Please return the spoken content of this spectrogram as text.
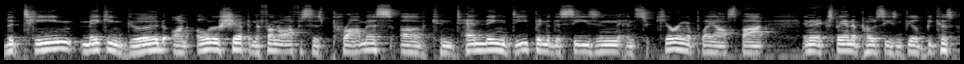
the team making good on ownership and the front office's promise of contending deep into the season and securing a playoff spot in an expanded postseason field because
